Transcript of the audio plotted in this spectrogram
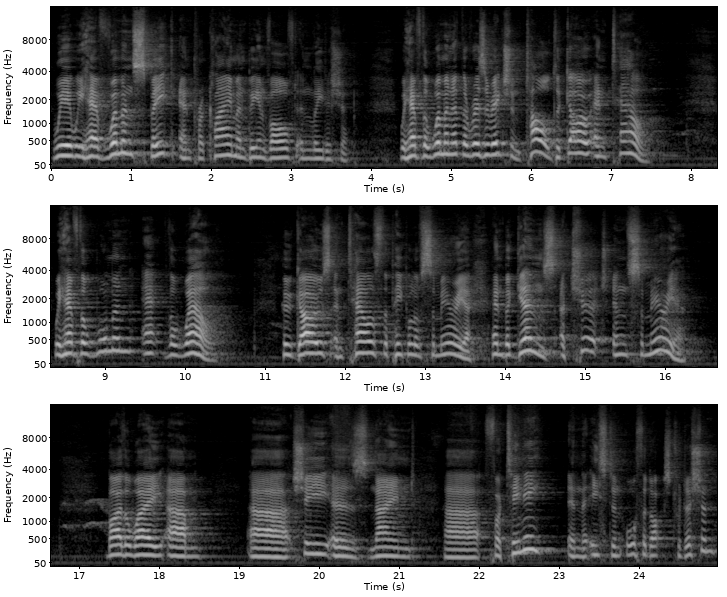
where we have women speak and proclaim and be involved in leadership. We have the women at the resurrection told to go and tell. We have the woman at the well who goes and tells the people of Samaria and begins a church in Samaria. By the way, um, uh, she is named uh, Fotini in the Eastern Orthodox tradition.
